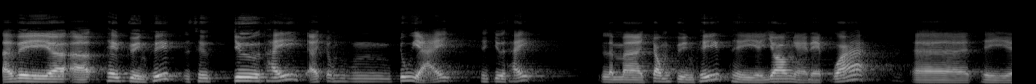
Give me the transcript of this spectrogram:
Tại vì ở theo truyền thuyết sư chưa thấy ở trong chú giải sư chưa thấy. Là mà trong truyền thuyết thì do ngài đẹp quá à, thì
